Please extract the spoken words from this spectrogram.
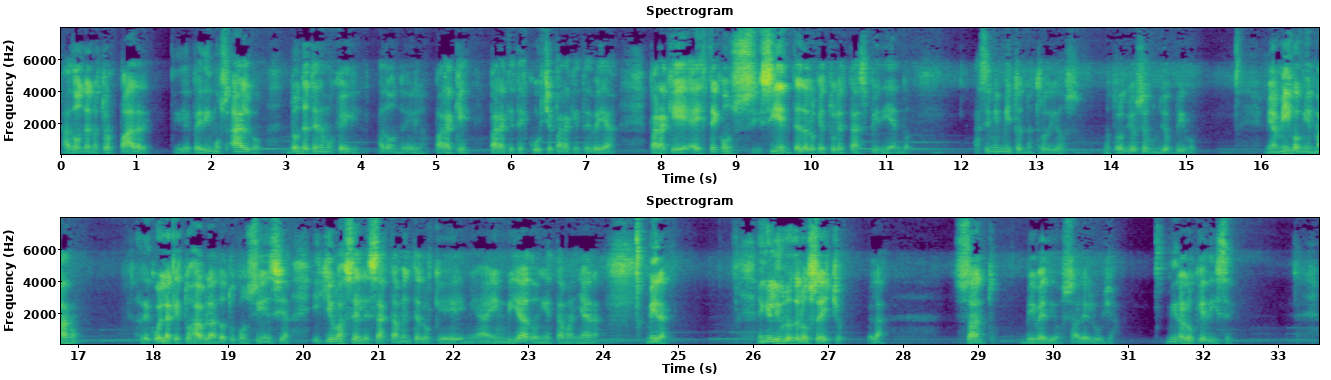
a donde nuestros padres y le pedimos algo, ¿dónde tenemos que ir? A donde Él. ¿Para qué? Para que te escuche, para que te vea, para que esté consciente de lo que tú le estás pidiendo. Así mismito es nuestro Dios. Nuestro Dios es un Dios vivo. Mi amigo, mi hermano, Recuerda que estás hablando a tu conciencia y quiero hacer exactamente lo que Él me ha enviado en esta mañana. Mira, en el libro de los Hechos, ¿verdad? Santo, vive Dios, aleluya. Mira lo que dice.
